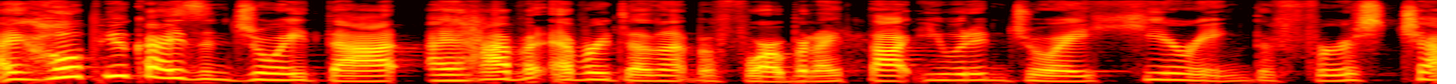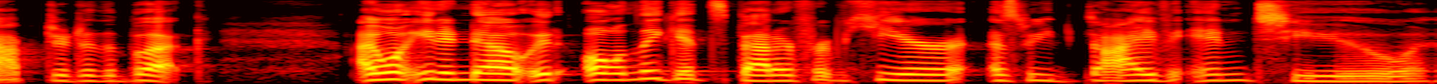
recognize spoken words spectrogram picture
I hope you guys enjoyed that. I haven't ever done that before, but I thought you would enjoy hearing the first chapter to the book. I want you to know it only gets better from here as we dive into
